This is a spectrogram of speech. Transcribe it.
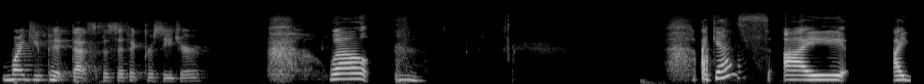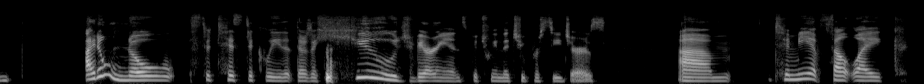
Why'd you pick that specific procedure? Well, I guess I I I don't know statistically that there's a huge variance between the two procedures. Um, to me, it felt like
